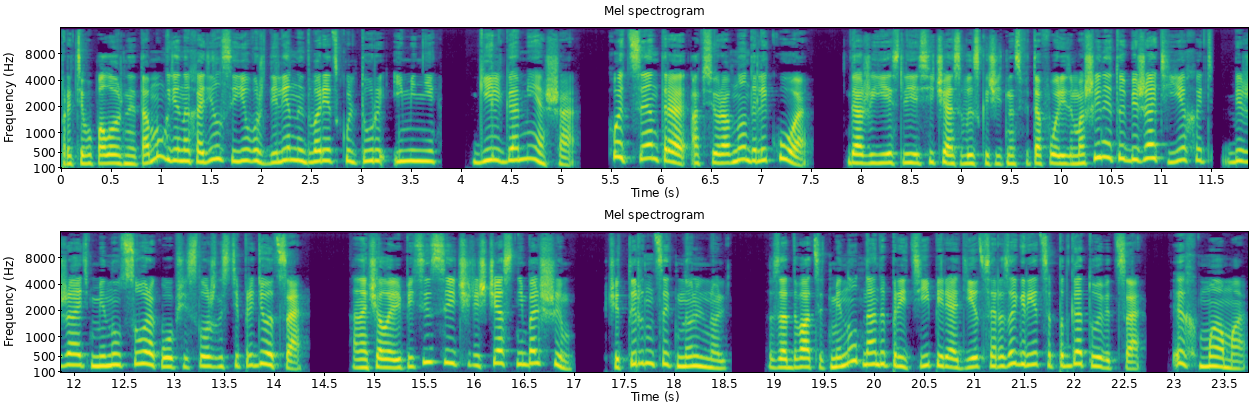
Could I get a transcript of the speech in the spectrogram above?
противоположный тому, где находился ее вожделенный дворец культуры имени Гильгамеша. Хоть центра, а все равно далеко. Даже если сейчас выскочить на светофоре из машины, то бежать, ехать, бежать минут сорок в общей сложности придется. А начало репетиции через час небольшим, в 14.00. За 20 минут надо прийти, переодеться, разогреться, подготовиться. Эх, мама,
